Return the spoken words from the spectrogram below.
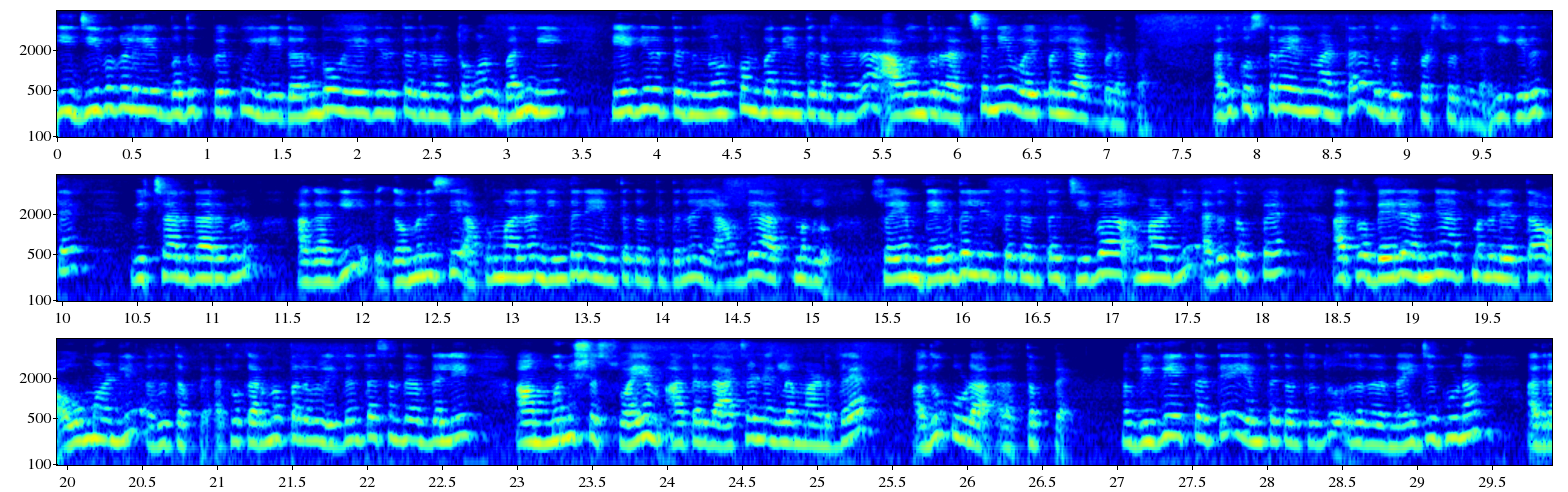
ಈ ಜೀವಗಳು ಹೇಗೆ ಬದುಕಬೇಕು, ಇಲ್ಲಿ ಅನುಭವ ಹೇಗಿರುತ್ತೆ ಅದನ್ನ ತಗೊಂಡ್ ಬನ್ನಿ, ಹೇಗಿರುತ್ತೆ ಅದನ್ನ ನೋಡ್ಕೊಂಡು ಬನ್ನಿ ಅಂತ ಕಳ್ಸಿದ್ರೆ ಆ ಒಂದು ರಚನೆ ವೈಫಲ್ಯ ಆಗ್ಬಿಡುತ್ತೆ. ಅದಕ್ಕೋಸ್ಕರ ಏನ್ ಮಾಡ್ತಾರೆ, ಅದು ಗೊತ್ತುಪಡಿಸೋದಿಲ್ಲ ಹೀಗಿರುತ್ತೆ ವಿಚಾರಧಾರೆಗಳು. ಹಾಗಾಗಿ ಗಮನಿಸಿ ಅಪಮಾನ, ನಿಂದನೆ ಎಂಬತಕ್ಕಂಥದ್ದನ್ನ ಯಾವುದೇ ಆತ್ಮಗಳು, ಸ್ವಯಂ ದೇಹದಲ್ಲಿರ್ತಕ್ಕಂಥ ಜೀವ ಮಾಡ್ಲಿ ಅದು ತಪ್ಪೆ, ಅಥವಾ ಬೇರೆ ಅನ್ಯ ಆತ್ಮಗಳಿರ್ತಾವ ಅವು ಮಾಡ್ಲಿ ಅದು ತಪ್ಪೆ. ಅಥವಾ ಕರ್ಮಫಲಗಳು ಇದ್ದಂಥ ಸಂದರ್ಭದಲ್ಲಿ ಆ ಮನುಷ್ಯ ಸ್ವಯಂ ಆ ಥರದ ಆಚರಣೆಗಳ ಮಾಡಿದ್ರೆ ಅದು ಕೂಡ ತಪ್ಪೆ. ವಿವೇಕತೆ ಎಂಬತಕ್ಕಂಥದ್ದು ಅದರ ನೈಜ ಗುಣ, ಅದರ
